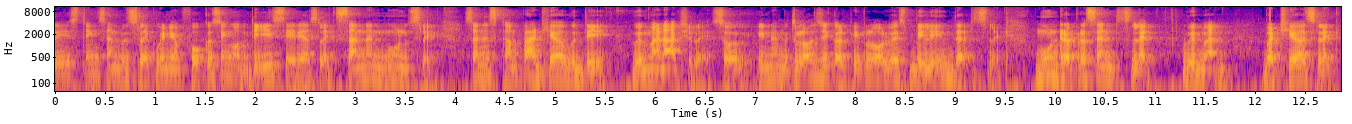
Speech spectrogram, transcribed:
these things and it's like when you're focusing on these areas like sun and moon, it's like sun is compared here with the women actually. So in a mythological people always believe that it's like moon represents like women. But here it's like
